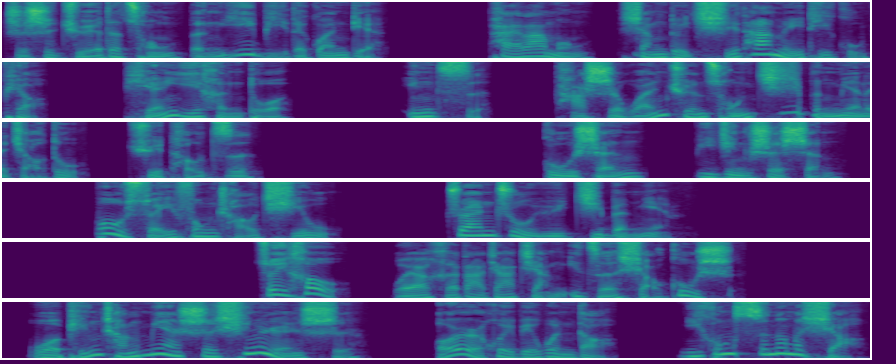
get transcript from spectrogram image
只是觉得从本益比的观点，派拉蒙相对其他媒体股票便宜很多，因此他是完全从基本面的角度去投资。股神毕竟是神，不随风潮起舞，专注于基本面。最后，我要和大家讲一则小故事。我平常面试新人时，偶尔会被问到。你公司那么小，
